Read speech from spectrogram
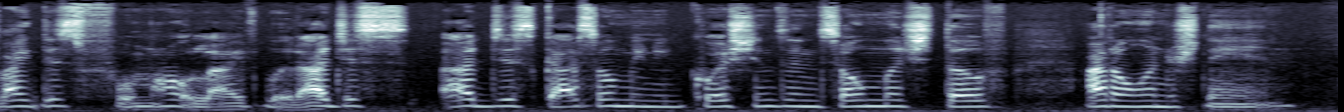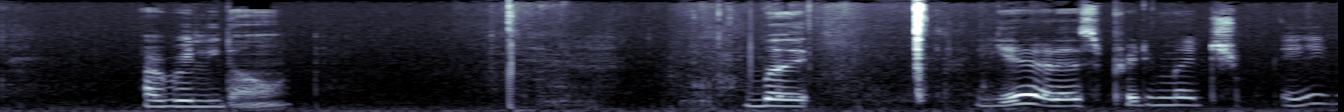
like this for my whole life, but I just I just got so many questions and so much stuff I don't understand. I really don't. But yeah, that's pretty much it.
